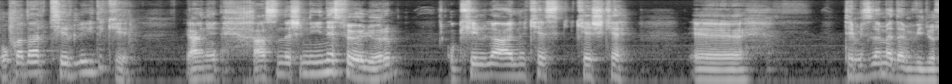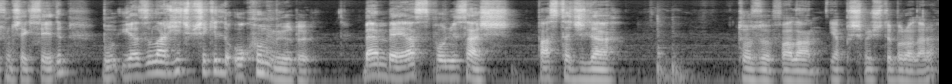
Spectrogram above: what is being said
o kadar kirliydi ki yani aslında şimdi yine söylüyorum o kirli halini kes, keşke e, temizlemeden videosunu çekseydim. Bu yazılar hiçbir şekilde okunmuyordu. Bembeyaz polisaj, pastacılığa tozu falan yapışmıştı buralara.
